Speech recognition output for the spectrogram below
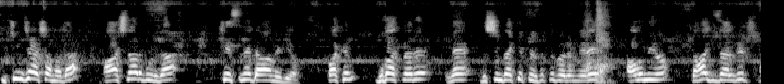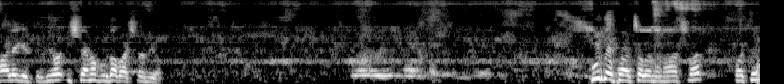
İkinci aşamada ağaçlar burada kesime devam ediyor. Bakın budakları ve dışındaki tırtıklı bölümleri alınıyor. Daha güzel bir hale getiriliyor. İşleme burada başlanıyor. Burada parçalanan ağaçlar bakın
